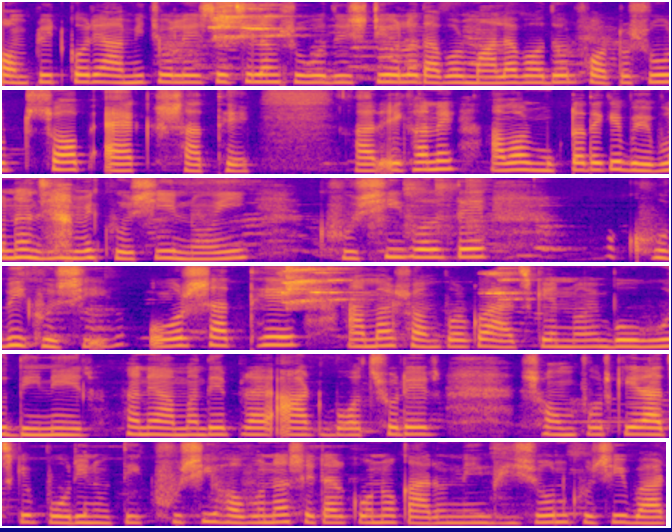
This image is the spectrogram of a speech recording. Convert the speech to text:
কমপ্লিট করে আমি চলে এসেছিলাম। শুভ দৃষ্টি হলো, তারপর মালা, বদল ফটোশ্যুট সব একসাথে। আর এখানে আমার মুখটা দেখে ভেবো না যে আমি খুশি নই। খুশি বলতে খুবই খুশি। ওর সাথে আমার সম্পর্ক আজকের নয়, বহু দিনের। মানে আমাদের প্রায় আট বছরের সম্পর্কের আজকে পরিণতি। খুশি হব না সেটার কোনো কারণ নেই। ভীষণ খুশি বাট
